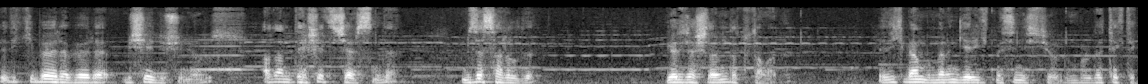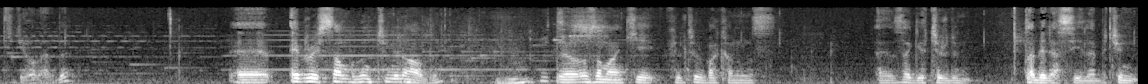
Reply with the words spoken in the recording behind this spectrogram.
Dedik ki böyle böyle bir şey düşünüyoruz. Adam dehşet içerisinde bize sarıldı. Gözyaşlarını da tutamadı. Dedi ki ben bunların geri gitmesini istiyordum. Burada tek tek gidiyorlardı. Ee, Ebru İstanbul'un tümünü aldım. Ve o zamanki Kültür Bakanımız'a götürdüm tabelasıyla, bütün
